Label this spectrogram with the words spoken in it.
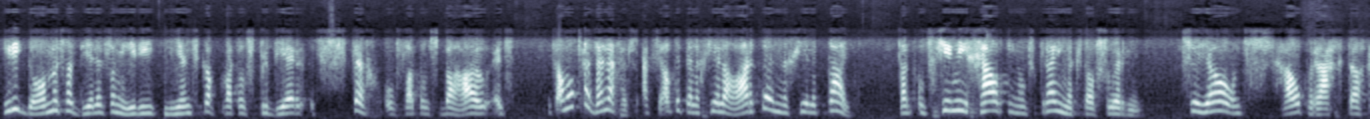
hierdie dames wat deel is van hierdie gemeenskap wat ons probeer stig of wat ons behou is is almal vrywilligers. Ek sê altyd hulle gee hulle harte en hulle gee hulle tyd want ons gee nie geld en ons kry niks daarvoor nie. So ja, ons help regtig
